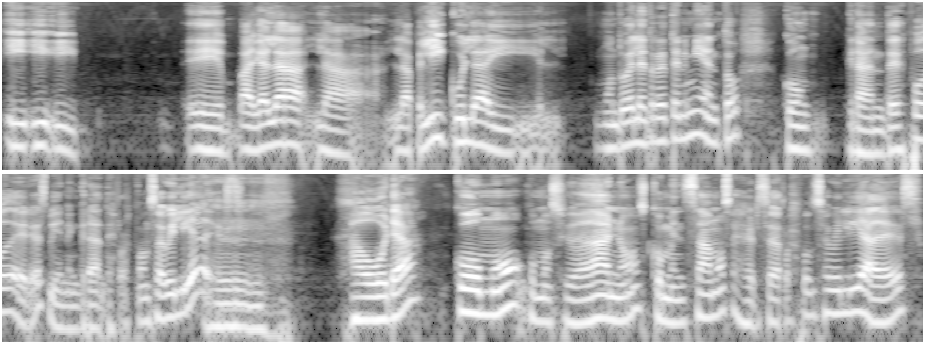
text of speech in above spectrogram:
Y, y- y, eh, valga la, la- la película y el mundo del entretenimiento, con grandes poderes vienen grandes responsabilidades. Mm, Ahora, ¿cómo como ciudadanos comenzamos a ejercer responsabilidades?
